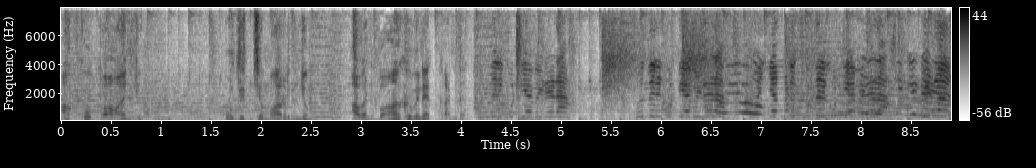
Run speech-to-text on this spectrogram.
അക്കു പാഞ്ഞു. കുതിച്ചു മറിഞ്ഞും അവൻ ബാഹുവിനെ കണ്ടെത്തി. വിടാൻ.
